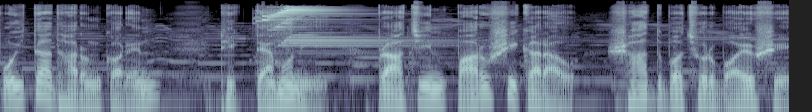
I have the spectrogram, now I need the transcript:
পৈতা ধারণ করেন, ঠিক তেমনি প্রাচীন পারসিকারাও সাত বছর বয়সে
